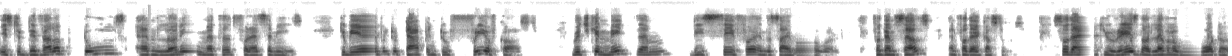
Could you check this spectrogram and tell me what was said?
is to develop tools and learning methods for SMEs to be able to tap into free of cost, which can make them be safer in the cyber world for themselves and for their customers. So that you raise the level of water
